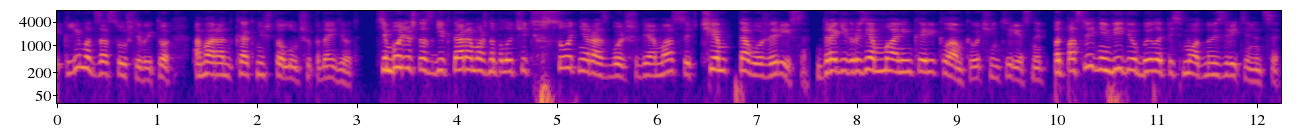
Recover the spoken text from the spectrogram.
климат засушливый, то амарант как ничто лучше подойдет. Тем более, что с гектара можно получить в сотни раз больше биомассы, чем того же риса. Дорогие друзья, маленькая рекламка, очень интересная. Под последним видео было письмо одной зрительницы.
